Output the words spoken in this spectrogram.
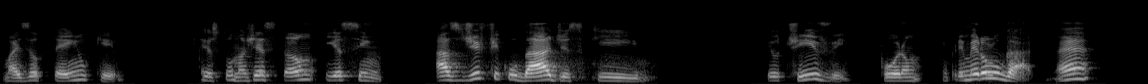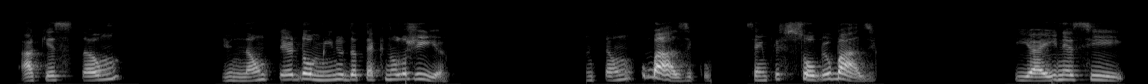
Mas eu tenho o quê? Eu estou na gestão e assim, as dificuldades que eu tive foram, em primeiro lugar, né, a questão de não ter domínio da tecnologia. Então, o básico, sempre soube o básico. E aí, nesse,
